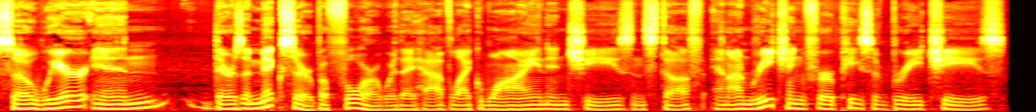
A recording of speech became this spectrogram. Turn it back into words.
So we're in. There's a mixer before where they have like wine and cheese and stuff, and I'm reaching for a piece of brie cheese,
